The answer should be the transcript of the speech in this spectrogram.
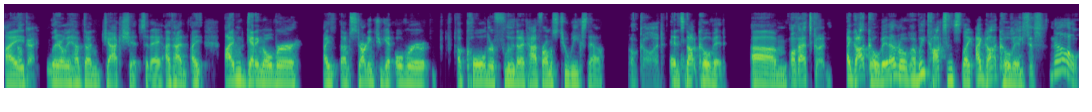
I Okay. literally have done jack shit today. I've had I I'm getting over I I'm starting to get over a cold or flu that I've had for almost 2 weeks now. Oh God. And it's not COVID. Um Well, that's good. I got COVID. I don't know have we talked since like I got COVID. Jesus. No.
